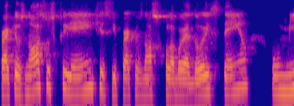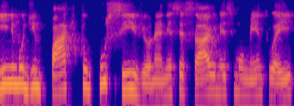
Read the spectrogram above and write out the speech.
para que os nossos clientes e para que os nossos colaboradores tenham o mínimo de impacto possível, né? necessário nesse momento aí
